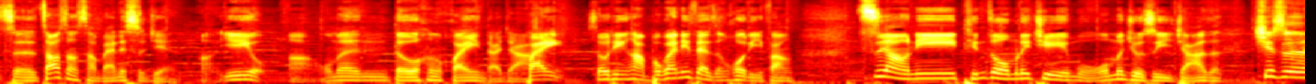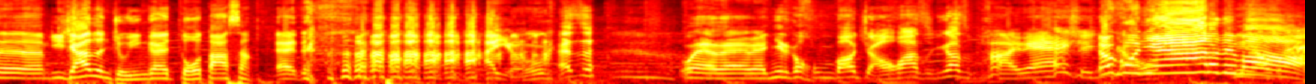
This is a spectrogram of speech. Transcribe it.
是早上上班的时间啊，也有啊，我们都很欢迎大家欢迎收听哈。不管你在任何地方，只要你听着我们的节目，我们就是一家人。其实一家人就应该多打赏。哎，对，又。开始，喂喂喂，你那个红包叫花子，你要是爬远些。要过年了的嘛，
